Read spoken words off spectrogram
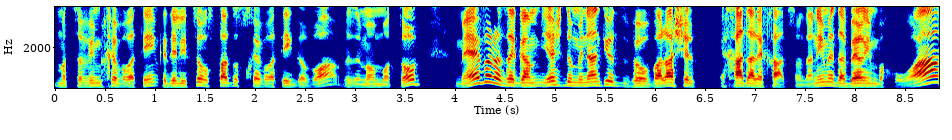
מצבים חברתיים כדי ליצור סטטוס חברתי גבוה וזה מאוד מאוד טוב מעבר לזה גם יש דומיננטיות והובלה של אחד על אחד, זאת אומרת אני מדבר עם בחורה,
